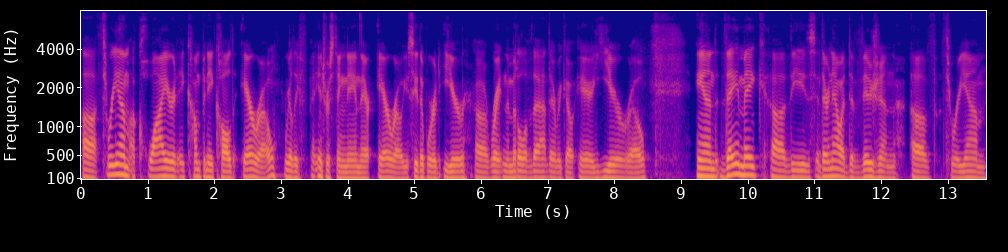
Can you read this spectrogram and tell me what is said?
uh, 3M acquired a company called Aearo, really f- interesting name there, Aearo. You see the word ear uh, right in the middle of that. There we go, Aearo. And they make uh, these, they're now a division of 3M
